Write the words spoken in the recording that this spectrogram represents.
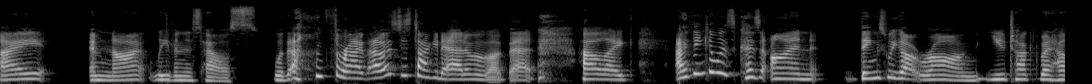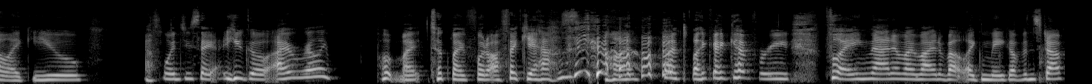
I am not leaving this house without Thrive. I was just talking to Adam about that. How like I think it was because on things we got wrong, you talked about how like you what'd you say? You go, I really put my took my foot off the gas. on, like I kept replaying that in my mind about like makeup and stuff.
